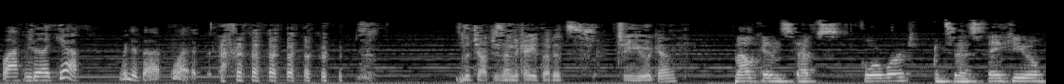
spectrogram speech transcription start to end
laugh and be like, yeah, we did that. What? The judges indicate that it's to you again. Malkin steps forward and says thank you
